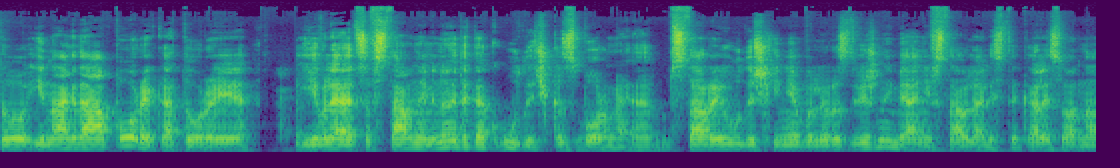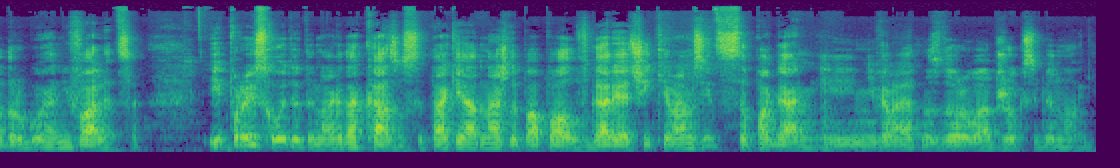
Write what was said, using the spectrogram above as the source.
то иногда опоры, которые являются вставными, но это как удочка сборная. Старые удочки не были раздвижными, они вставлялись, стыкались в одна другую, они валятся. И происходят иногда казусы. Так я однажды попал в горячий керамзит с сапогами и невероятно здорово обжег себе ноги.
